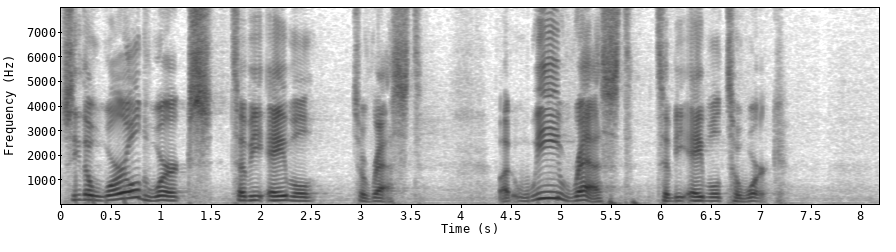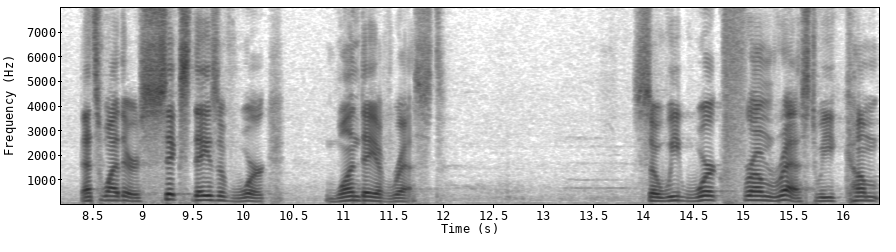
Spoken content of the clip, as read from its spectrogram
See, the world works to be able to rest, but we rest to be able to work. That's why there are six days of work, one day of rest. So we work from rest. We come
